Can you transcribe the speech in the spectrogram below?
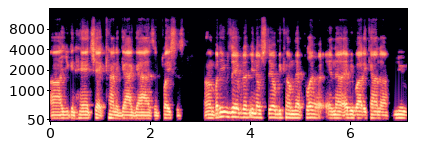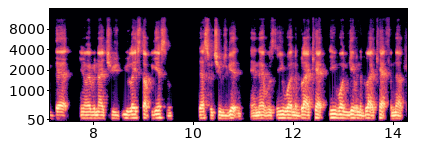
Uh, you can hand check kind of guy guys in places Um, but he was able to, you know, still become that player, and uh, everybody kind of knew that, you know, every night you you laced up against him, that's what you was getting, and that was he wasn't a black cat. He wasn't giving the black cat for nothing.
